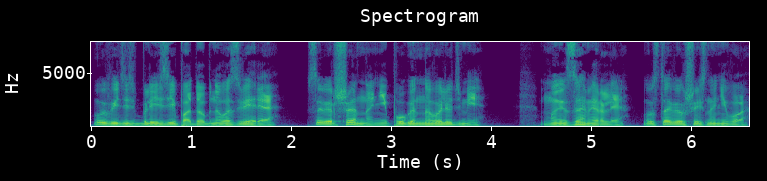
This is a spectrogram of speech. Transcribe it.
увидеть вблизи подобного зверя, совершенно не пуганного людьми. Мы замерли, уставившись на него.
